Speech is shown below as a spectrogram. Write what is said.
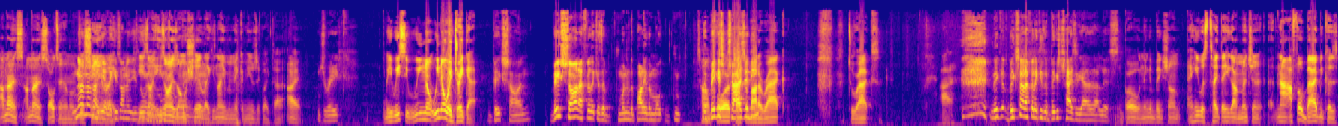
I'm not. ins- I'm not insulting him. I'm No, no, no, saying, yeah, like, like he's on- he's he's doing on. He's on his own things, shit. yeah. Like he's not even making music like that. All right, Drake, we we see. We know. We know where Drake at. Big Sean. Big Sean, I feel like is a one of the probably the most Tom biggest Ford tragedy- about a rack, two racks. Alright. nigga. Big Sean, I feel like he's the biggest tragedy out of that list. Bro, nigga Big Sean and he was tight that he got mentioned. Nah, I feel bad because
